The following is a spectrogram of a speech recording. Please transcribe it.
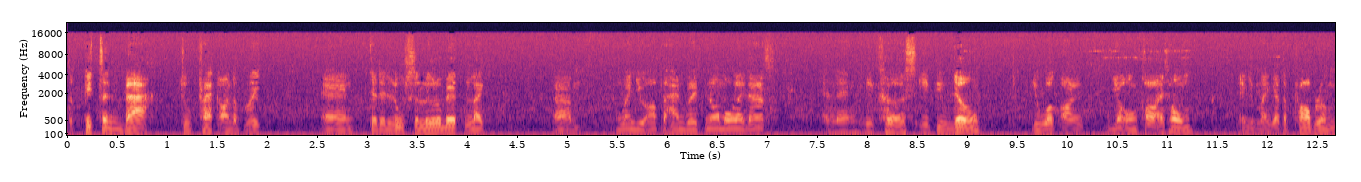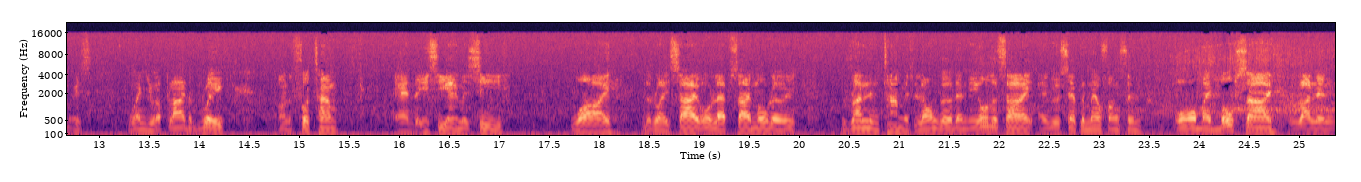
the piston back to press on the brake and get it loose a little bit like um, when you off the handbrake normal like that. And then because if you don't you work on your own car at home and you might get the problem is when you apply the brake on the first time and the ECM see why the right side or left side motor running time is longer than the other side and will set the malfunction or my both side running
